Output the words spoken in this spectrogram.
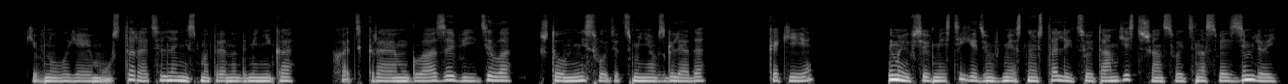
— кивнула я ему, старательно, несмотря на Доминика, хоть краем глаза видела, что он не сводит с меня взгляда. «Какие?» «Мы все вместе едем в местную столицу, и там есть шанс выйти на связь с Землей.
